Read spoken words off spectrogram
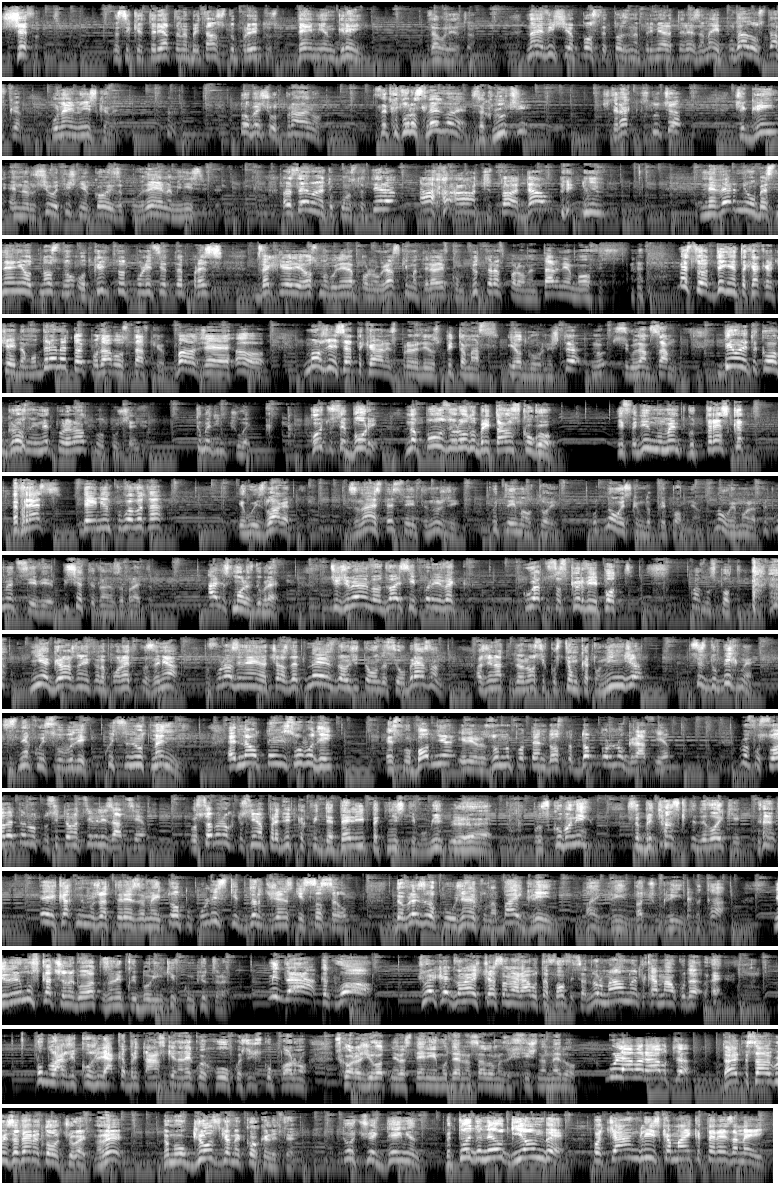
Шефът на секретарията на британското правителство, Деймиан Грейн, завалията. Най-висшия пост е този на премиера Тереза Мей подаде оставка по нейно искане. То беше отправено след като разследване заключи, щерак случа, че Грин е нарушил етичния кодекс за поведение на министрите. Разследването констатира, а, че той е дал неверни обяснения относно откритите от полицията през 2008 година порнографски материали в компютъра в парламентарния му офис. Вместо да дигне така краче и да му дреме, той подава оставка. Боже, о, може и сега такава несправедливост, питам аз и отговор неща, но си го дам сам. Било ли такова грозно и нетолерантно отношение към един човек, който се бори на полза родо британско го и в един момент го трескат, е прес, Демиан по главата и го излагат за най-естествените нужди, които е имал той. Отново искам да припомня. Много ви моля, припомнете си вие. Пишете да не забравяйте. Айде с молев, добре. Че живеем в 21 век, когато с кърви и пот. Главно с пот. Ние, гражданите на планетата Земя, в онази нейна част, дето не е задължително да си обрязан, а жената да носи костюм като нинджа, се здобихме с някои свободи, които са неотменни. Една от тези свободи е свободния или разумно платен достъп до порнография в условията на относителна цивилизация. Особено като си има предвид какви дебели и петнисти моми, е, проскубани са британските девойки. Ей, как не можа Тереза Мей, то популистски дърт женски съсел, да влезе в положението на Бай Грин, Бай Грин, Бачо Грин, така, и да не му скача на главата за някои бългинки в компютъра. Ми да, какво? Човека е 12 часа на работа в офиса. Нормално е така малко да е, поблажи кожляка британски на някое хубаво класическо порно с хора, животни, растения и модерна садомазохистична мебел. Голяма работа! Дайте сега да го изядеме този човек, нали? Да му огрозгаме кокалите. Той човек Демиан, бе той да не е от Гион, бе! Пача английска майка Тереза Мей.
